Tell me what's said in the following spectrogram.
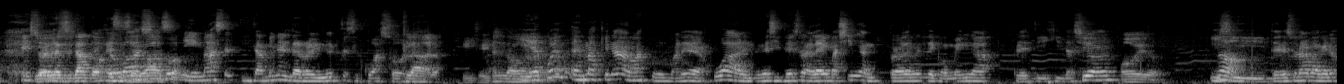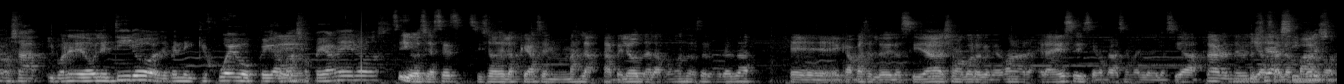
eso Lo es, todos, es lo ese básico y, más, y también el de revivirte si jugás solo. Claro. y sí. Y después es más que nada más tu manera de jugar, ¿entendés? Si tenés una Light Machine Gun, probablemente te convenga prestidigitación. Obvio. Y No. si tenés un arma que no, o sea, y ponerle doble tiro, depende en qué juego pega Sí. más o pega menos. Sí, o si haces, si sos de los que hacen más la, la pelota, la famosa hacer pelota, eh, capaz el de velocidad, yo me acuerdo que mi hermano era- ese y se compraba siempre el de velocidad. Claro, el de velocidad, sí, por eso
